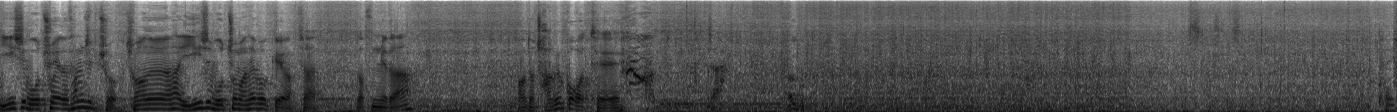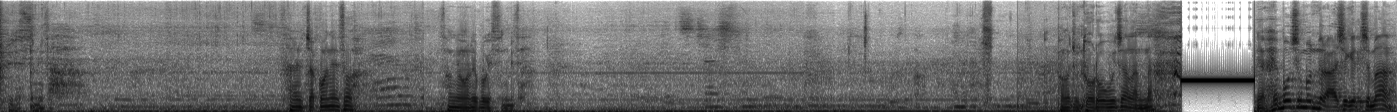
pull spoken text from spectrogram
25초에서 30초. 저는 한 25초만 해볼게요. 자 넣습니다. 아나 작을 것 같아. 자 아이고 다 입혀졌습니다. 살짝 꺼내서 성형을 해보겠습니다 방금 좀 더러워 보이지 않았나? 야, 해보신 분들 아시겠지만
